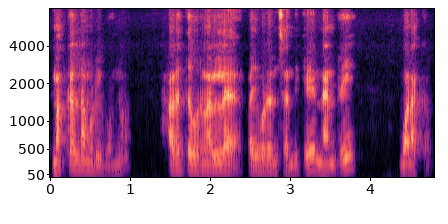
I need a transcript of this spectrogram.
மக்கள் தான் முடிவு பண்ணும் அடுத்த ஒரு நல்ல பதிவுடன் சந்திக்கிறேன். நன்றி. வணக்கம்.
